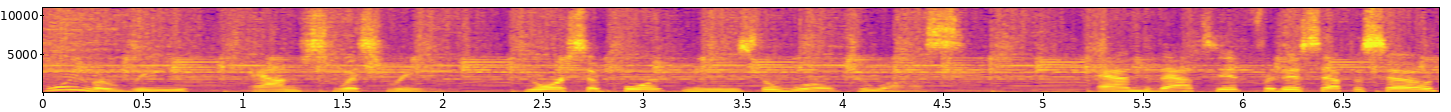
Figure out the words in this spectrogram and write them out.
Boiler Re, and Swiss Re. Your support means the world to us. And that's it for this episode.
